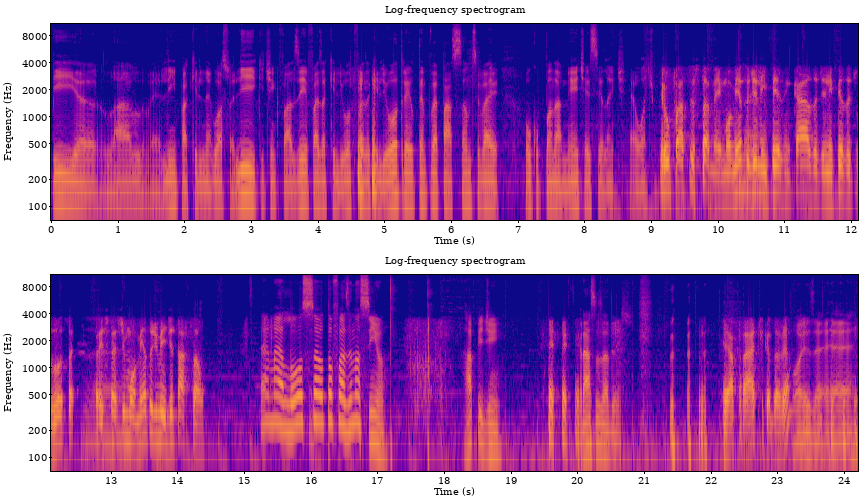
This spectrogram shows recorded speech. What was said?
pia, lá é, limpa aquele negócio ali que tinha que fazer, faz aquele outro, faz aquele outro, aí o tempo vai passando, você vai ocupando a mente é excelente, é ótimo. Eu faço isso também, momento é. de limpeza em casa, de limpeza de louça, é uma espécie de momento de meditação. É, mas louça eu tô fazendo assim, ó. Rapidinho. Graças a Deus. É a prática, tá vendo? Pois é. é.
